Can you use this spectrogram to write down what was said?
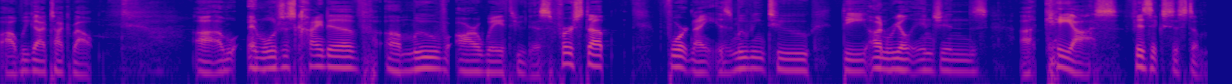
uh, we got to talk about. Uh, and we'll just kind of uh, move our way through this. First up, Fortnite is moving to the Unreal Engine's uh, chaos physics system.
